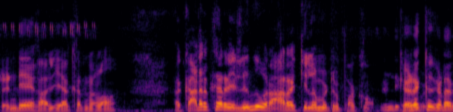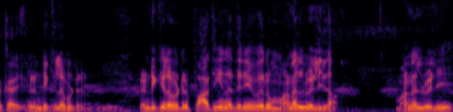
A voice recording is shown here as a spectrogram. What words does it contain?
ரெண்டே கால் ஏக்கர் நிலம். கடற்கரையிலேருந்து ஒரு அரை கிலோமீட்டர் பக்கம். கிழக்கு கடற்கரை ரெண்டு கிலோமீட்டர். ரெண்டு கிலோமீட்டர் பார்த்தீங்கன்னா தெரியும் வெறும் மணல் வெளி தான். மணல் வெளி.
